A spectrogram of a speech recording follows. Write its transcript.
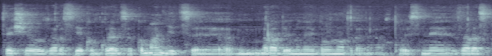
те, що зараз є конкуренція в команді, це радує мене як головного тренера. Тобто ми зараз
